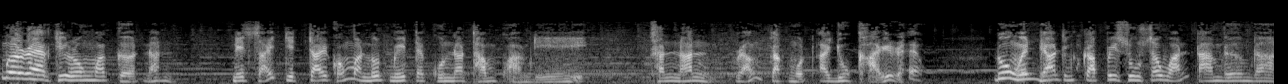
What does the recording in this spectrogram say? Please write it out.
เมื่อแรกที่ลงมาเกิดนั้น นิสัยจิตใจของมนุษย์มีแต่คุณธรรมความดี ฉะนั้นหลังจากหมดอายุไขแล้ว ดวงวิญญาณจึงกลับไปสู่สวรรค์ตามเดิมได้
